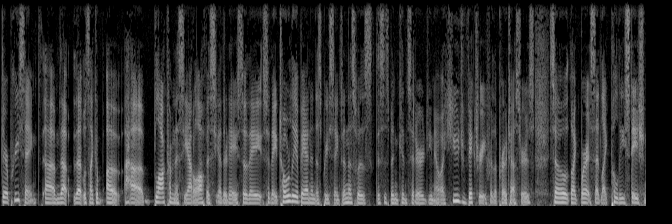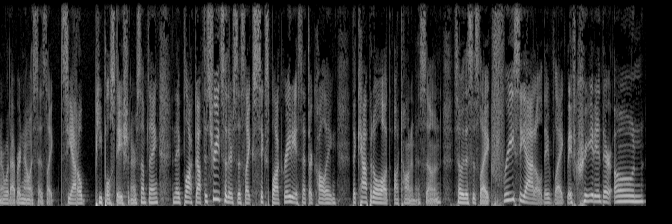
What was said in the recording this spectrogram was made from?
their precinct um, that that was like a, a, a, block from the Seattle office the other day. So they so they totally abandoned this precinct, and this was this has been considered you know a huge victory for the protesters. So like where it said like police station or whatever, now it says like Seattle people station or something and they blocked off the street so there's this like six block radius that they're calling the Capitol Aut- autonomous zone so this is like free seattle they've like they've created their own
